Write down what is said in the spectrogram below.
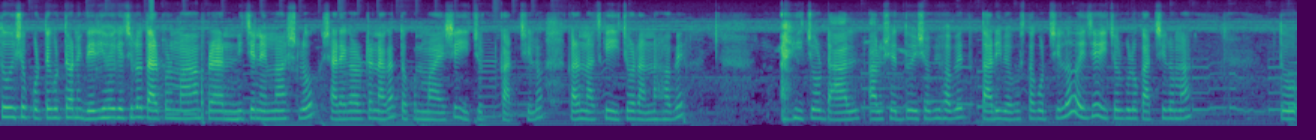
তো এইসব করতে করতে অনেক দেরি হয়ে গেছিল। তারপর মা প্রায় নিচে নেমে আসলো সাড়ে এগারোটা নাগাদ। তখন মা এসে ইঁচড় কাটছিল। কারণ আজকে ইঁচড় রান্না হবে। ইঁচড়, ডাল, আলু সেদ্ধ এসবই হবে। তারই ব্যবস্থা করছিল। এই যে ইঁচড়গুলো কাটছিল মা। তো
